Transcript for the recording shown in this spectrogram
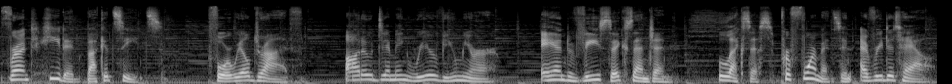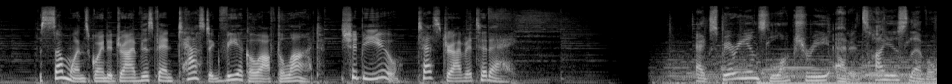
front heated bucket seats, four wheel drive, auto dimming rear view mirror, and V6 engine. Lexus, performance in every detail. Someone's going to drive this fantastic vehicle off the lot. Should be you. Test drive it today. Experience luxury at its highest level.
